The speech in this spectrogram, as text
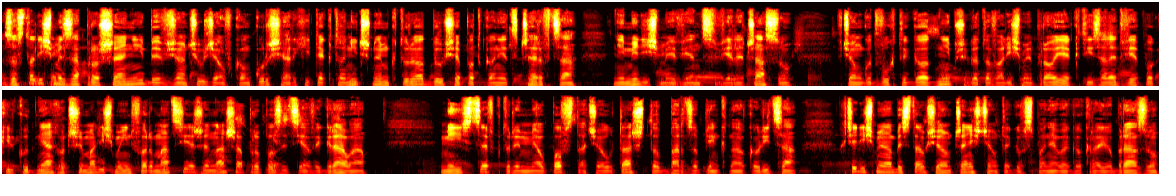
Zostaliśmy zaproszeni, by wziąć udział w konkursie architektonicznym, który odbył się pod koniec czerwca. Nie mieliśmy więc wiele czasu. W ciągu dwóch tygodni przygotowaliśmy projekt i zaledwie po kilku dniach otrzymaliśmy informację, że nasza propozycja wygrała. Miejsce, w którym miał powstać ołtarz, to bardzo piękna okolica. Chcieliśmy, aby stał się częścią tego wspaniałego krajobrazu.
